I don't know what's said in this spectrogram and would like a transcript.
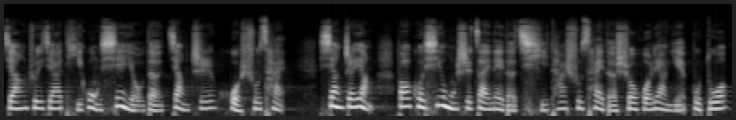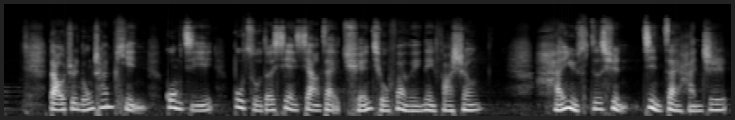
将追加提供现有的酱汁或蔬菜。像这样，包括西红柿在内的其他蔬菜的收获量也不多。导致农产品供给不足的现象在全球范围内发生。韩语资讯尽在韩知。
